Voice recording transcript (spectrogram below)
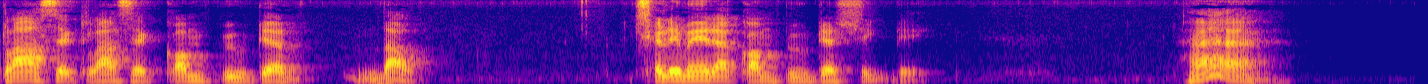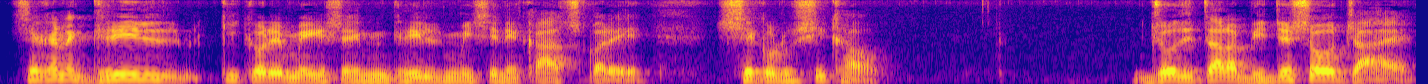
ক্লাসে ক্লাসে কম্পিউটার দাও। ছেলেমেয়েরা কম্পিউটার শিখবে। হ্যাঁ সেখানে গ্রিল কি করে মেশিন, গ্রিল মেশিনে কাজ করে, সেগুলো শিখাও। যদি তারা বিদেশেও যায়,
